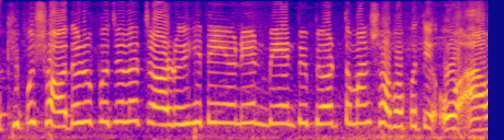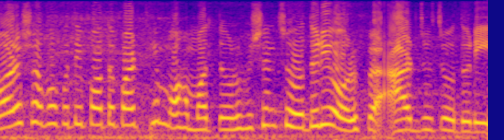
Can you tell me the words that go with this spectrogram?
লক্ষ্মীপুর সদর উপজেলা চররুহিতে ইউনিয়ন বিএনপি বর্তমান সভাপতি ও আবারও সভাপতি পদপ্রার্থী মোহাম্মদ নূর হোসেন চৌধুরী ওরফে আরজু চৌধুরী।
